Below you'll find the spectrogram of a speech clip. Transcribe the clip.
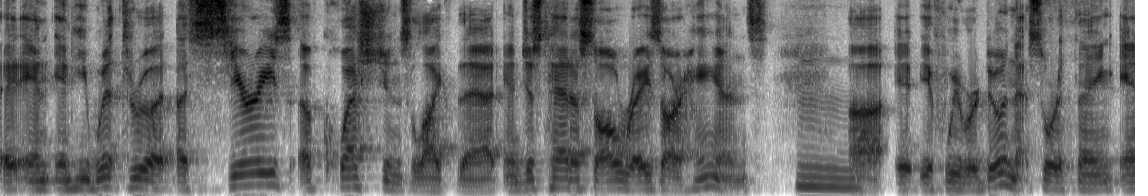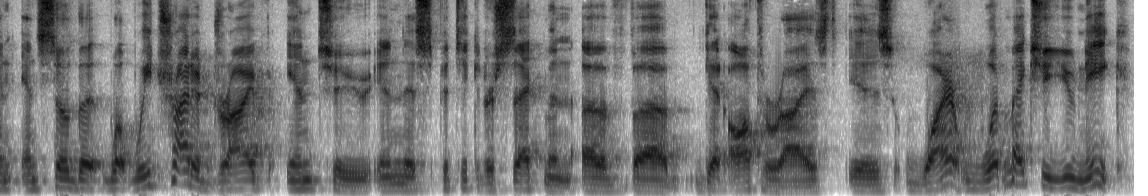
and, and he went through a, a, series of questions like that and just had us all raise our hands mm. uh, if we were doing that sort of thing and, and so the, what we try to drive into in this particular segment of uh, get authorized is why, what makes you unique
